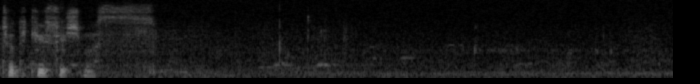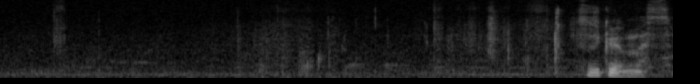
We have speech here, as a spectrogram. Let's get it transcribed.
ちょっと給水します。続きを読みます。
